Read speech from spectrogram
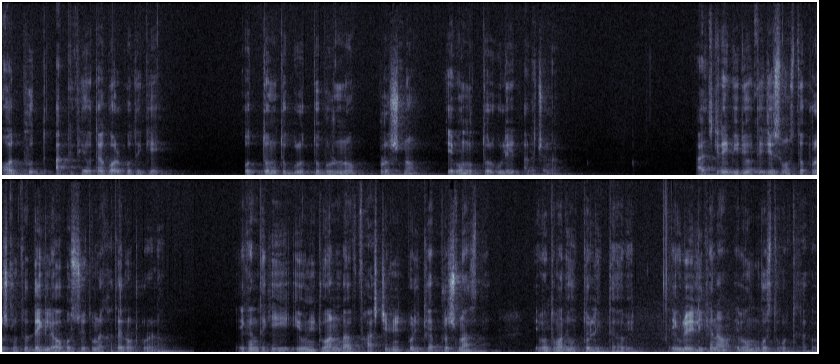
অদ্ভুত আতিথেয়তা গল্প থেকে অত্যন্ত গুরুত্বপূর্ণ প্রশ্ন এবং উত্তরগুলির আলোচনা। আজকের এই ভিডিওতে যে সমস্ত প্রশ্ন তো দেখলে অবশ্যই তোমরা খাতায় নোট করে নাও। এখান থেকেই ইউনিট ওয়ান বা ফার্স্ট ইউনিট পরীক্ষায় প্রশ্ন আসবে। এবং তোমাদের উত্তর লিখতে হবে। এগুলোই লিখে নাও এবং মুখস্থ করতে থাকো।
